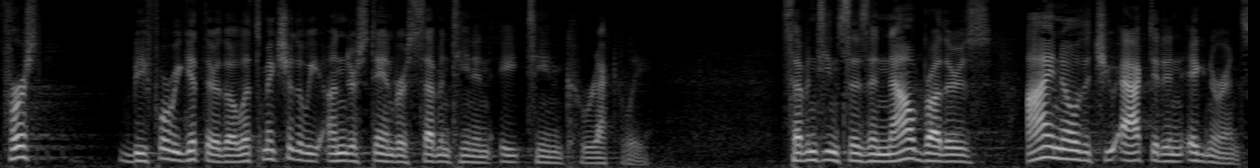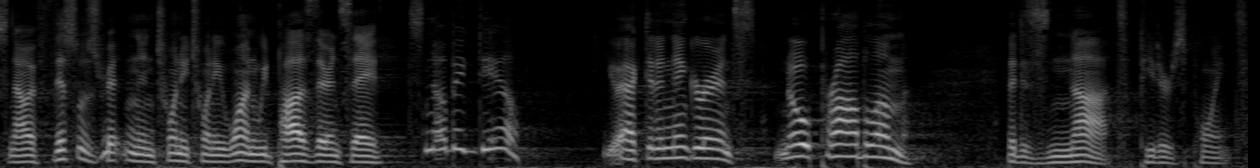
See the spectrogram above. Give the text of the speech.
First, before we get there, though, let's make sure that we understand verse 17 and 18 correctly. 17 says, And now, brothers, I know that you acted in ignorance. Now, if this was written in 2021, we'd pause there and say, It's no big deal. You acted in ignorance. No problem. That is not Peter's point.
